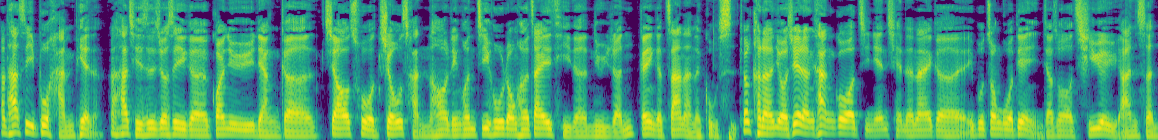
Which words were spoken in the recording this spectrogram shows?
那它是一部韩片，那它其实就是一个关于两个交错纠缠，然后灵魂几乎融合在一起的女人跟一个渣男的故事。就可能有些人看过几年前的那个一部中国电影，叫做《七月与安生》。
